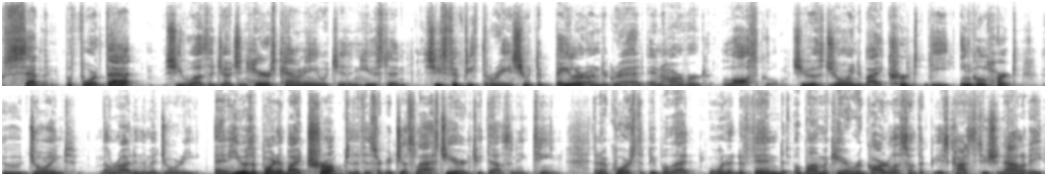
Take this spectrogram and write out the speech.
07. Before that, she was a judge in Harris County, which is in Houston. She's 53. She went to Baylor undergrad and Harvard Law School. She was joined by Kurt D. Engelhardt, who joined Elrod in the majority. And he was appointed by Trump to the Fifth Circuit just last year in 2018. And of course, the people that want to defend Obamacare, regardless of the, its constitutionality,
